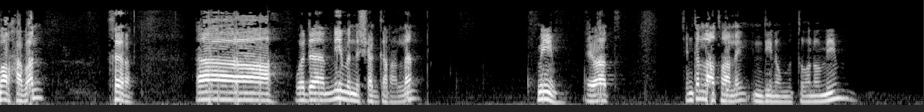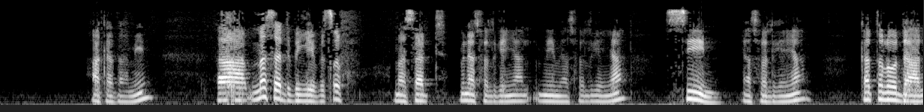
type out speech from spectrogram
መርሐበን ኸይረን ወደ ሚም እንሻገራለን። ሚም ይዋት ጭንቅላቷ ላይ እንዲህ ነው የምትሆነው። ሚም ሀከዛ ሚም መሰድ ብዬ ብጽፍ መሰድ ምን ያስፈልገኛል? ሚም ያስፈልገኛል። ሲን ያስፈልገኛል። ቀጥሎ ዳል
